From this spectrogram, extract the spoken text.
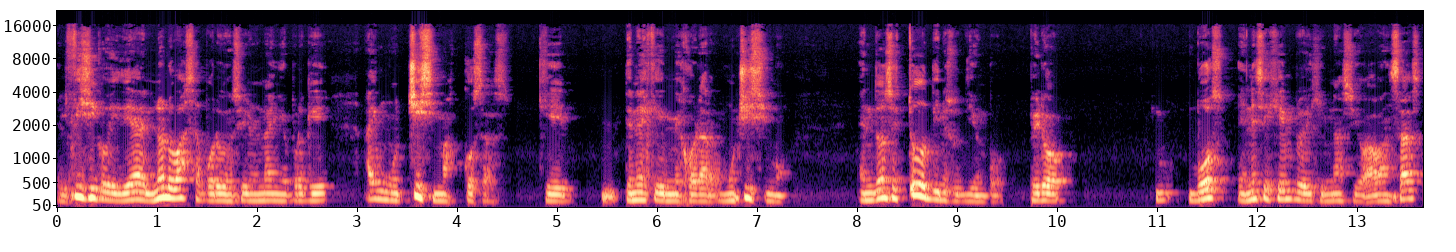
El físico ideal no lo vas a poder conseguir en un año porque hay muchísimas cosas que tenés que mejorar, muchísimo. Entonces todo tiene su tiempo, pero vos en ese ejemplo del gimnasio avanzás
